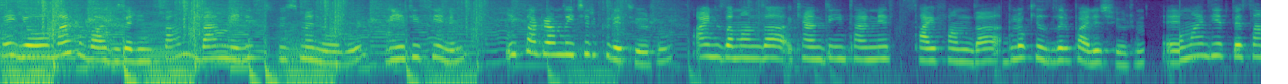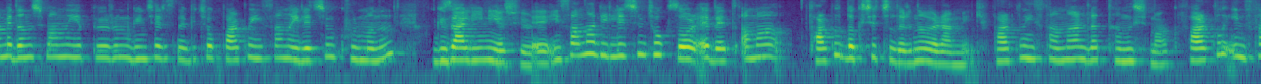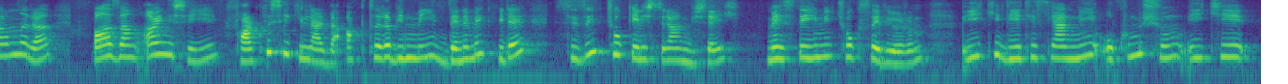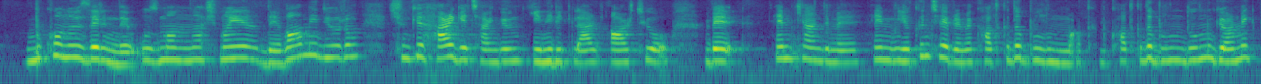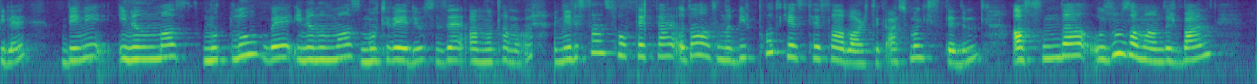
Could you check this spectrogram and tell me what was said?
Heyo, merhaba güzel insan. Ben Melis Hüsmenoğlu, diyetisyenim. Instagram'da içerik üretiyorum. Aynı zamanda kendi internet sayfamda blog yazıları paylaşıyorum. E, online diyet beslenme danışmanlığı yapıyorum. Gün içerisinde birçok farklı insanla iletişim kurmanın güzelliğini yaşıyorum. E, insanlarla iletişim çok zor evet ama farklı bakış açılarını öğrenmek, farklı insanlarla tanışmak, farklı insanlara bazen aynı şeyi farklı şekillerde aktarabilmeyi denemek bile sizi çok geliştiren bir şey. Mesleğimi çok seviyorum. İyi ki diyetisyenliği okumuşum. İyi ki bu konu üzerinde uzmanlaşmaya devam ediyorum. Çünkü her geçen gün yenilikler artıyor ve hem kendime hem yakın çevreme katkıda bulunmak, bu katkıda bulunduğumu görmek bile beni inanılmaz mutlu ve inanılmaz motive ediyor. Size anlatamam. Melistan Sohbetler adı altında bir podcast hesabı artık açmak istedim. Aslında uzun zamandır ben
